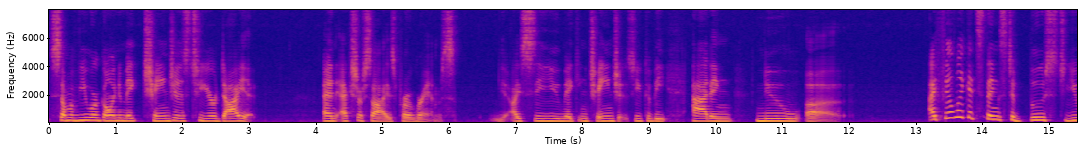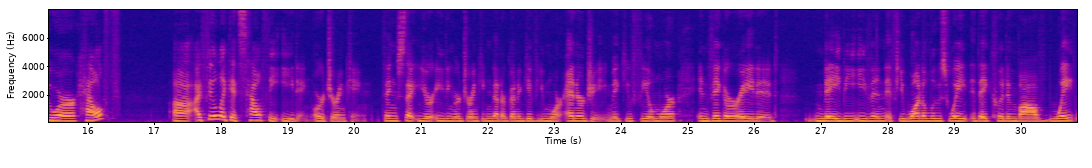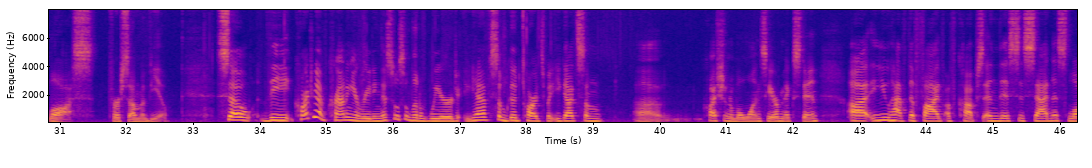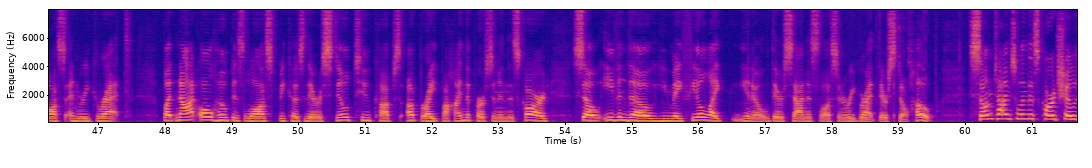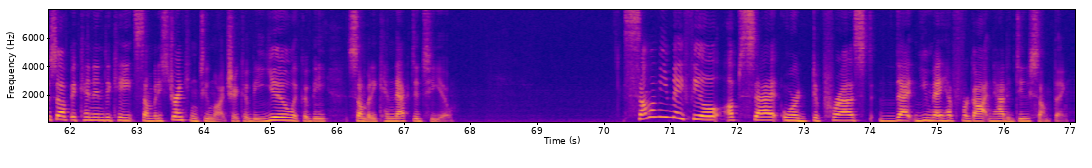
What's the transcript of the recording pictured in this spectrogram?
Some of you are going to make changes to your diet and exercise programs. I see you making changes. You could be adding new, uh, I feel like it's things to boost your health. Uh, I feel like it's healthy eating or drinking, things that you're eating or drinking that are going to give you more energy, make you feel more invigorated, maybe even if you want to lose weight, they could involve weight loss for some of you. So the card you have crowning your reading, this was a little weird. You have some good cards, but you got some uh, questionable ones here mixed in. Uh, you have the Five of Cups, and this is sadness, loss, and regret. But not all hope is lost because there are still two cups upright behind the person in this card so even though you may feel like, you know, there's sadness, loss, and regret, there's still hope. Sometimes when this card shows up, it can indicate somebody's drinking too much. It could be you, it could be somebody connected to you. Some of you may feel upset or depressed that you may have forgotten how to do something.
